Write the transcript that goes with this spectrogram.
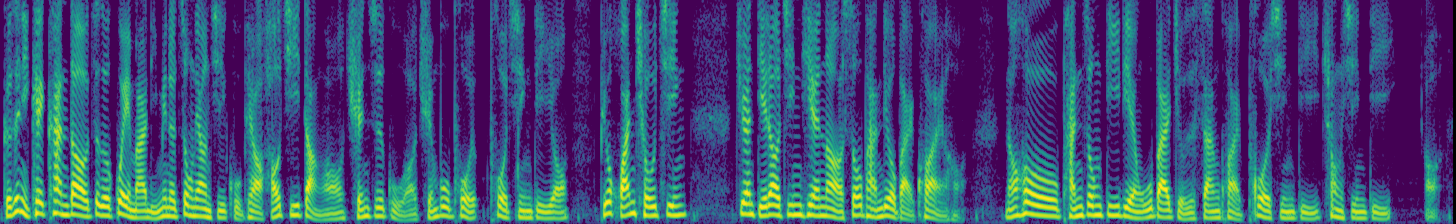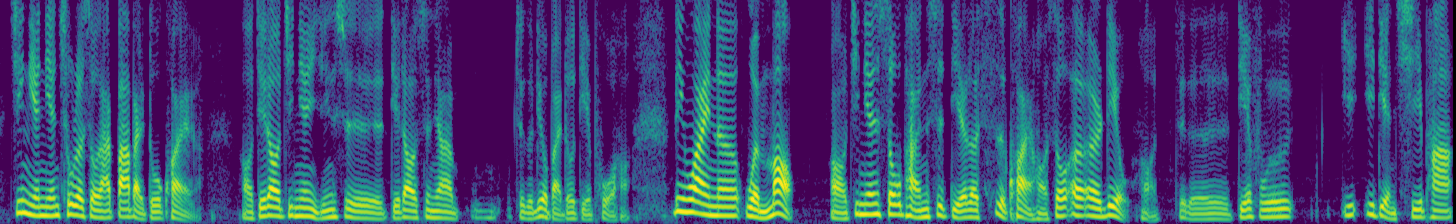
可是你可以看到这个柜买里面的重量级股票好几档哦，全指股哦，全部破破新低哦。比如环球金居然跌到今天呢收盘六百块哈，然后盘中低点五百九十三块破新低创新低哦。今年年初的时候还八百多块啊，哦，跌到今天已经是跌到剩下这个六百多跌破哈。另外呢稳懋。哦，今天收盘是跌了四块哈，收二二六哈，这个跌幅一一点七趴。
